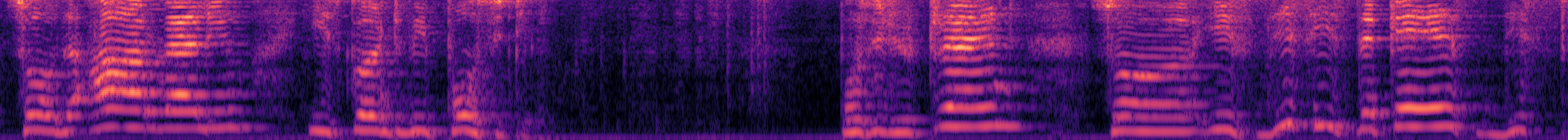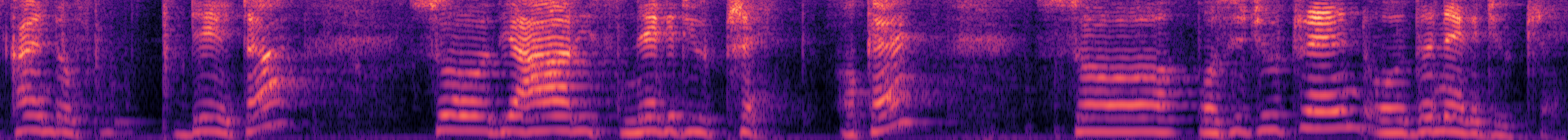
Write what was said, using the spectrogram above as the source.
so the R value is going to be positive. Positive trend. So if this is the case, this kind of data, so the R is negative trend. Okay. So positive trend or the negative trend.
